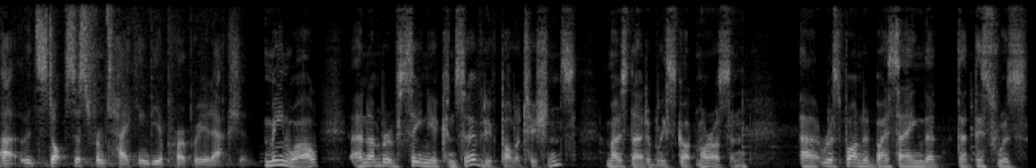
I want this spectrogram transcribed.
uh, it stops us from taking the appropriate action. Meanwhile, a number of senior Conservative politicians, most notably Scott Morrison, uh, responded by saying that, that this was,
